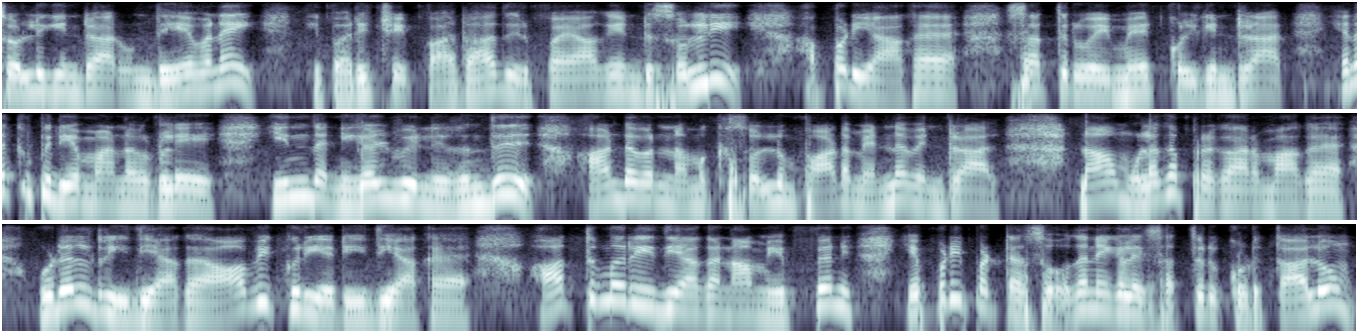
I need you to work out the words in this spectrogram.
சொல்லுகின்றார் உன் தேவனை நீ பரீட்சை பாராது இருப்பாயாக என்று சொல்லி அப்படியாக சத்துருவை மேற்கொள்கின்றார். எனக்கு பிரியமானவர்களே இந்த நிகழ்விலிருந்து ஆண்டவர் நமக்கு சொல்லும் பாடம் என்னவென்றால் நாம் உலக பிரகாரமாக உடல் ரீதியாக ஆவிக்குரிய ரீதியாக ஆத்ம ரீதியாக நாம் எப்படி எப்படிப்பட்ட சோதனைகளை சத்துரு கொடுத்தாலும்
